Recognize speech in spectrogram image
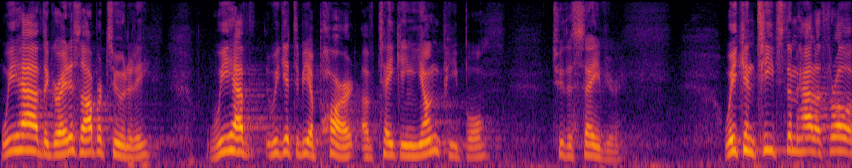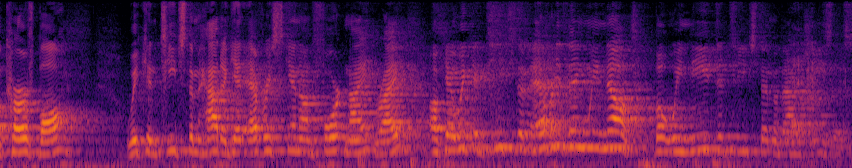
We have the greatest opportunity. We, have, we get to be a part of taking young people to the Savior. We can teach them how to throw a curveball. We can teach them how to get every skin on Fortnite, right? Okay, we can teach them everything we know, but we need to teach them about Jesus.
